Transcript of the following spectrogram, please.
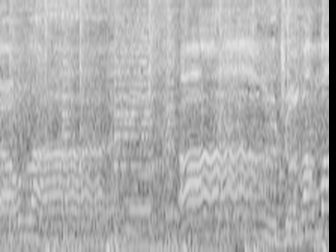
命的摇篮。啊，这浪漫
